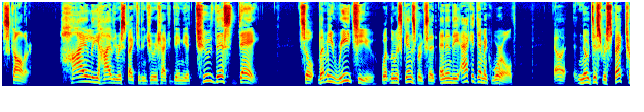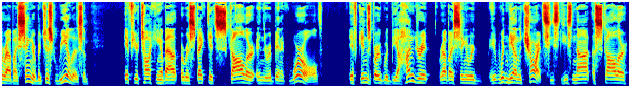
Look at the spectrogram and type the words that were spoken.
scholar, highly, highly respected in Jewish academia to this day. So let me read to you what Louis Ginzberg said. And in the academic world, uh, no disrespect to Rabbi Singer, but just realism. If you're talking about a respected scholar in the rabbinic world, if Ginzberg would be 100, Rabbi Singer would it wouldn't be on the charts. He's he's not a scholar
